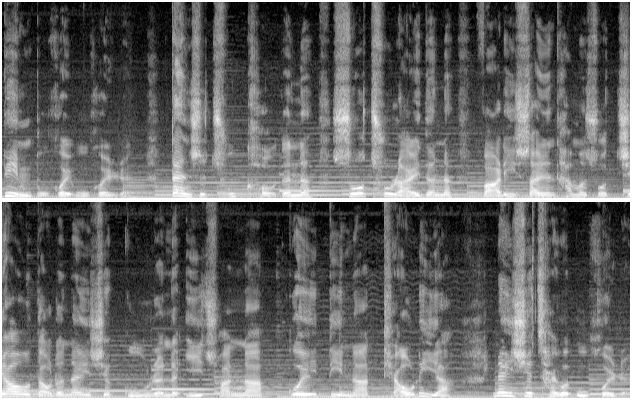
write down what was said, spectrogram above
并不会污秽人，但是出口的呢，说出来的呢，法利赛人他们所教导的那一些古人的遗传啊、规定啊、条例啊，那些才会污秽人。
